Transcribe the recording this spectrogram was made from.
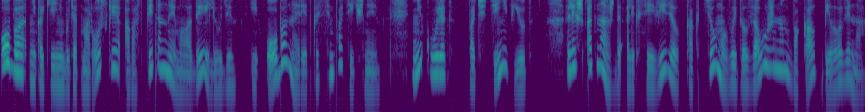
Оба не какие-нибудь отморозки, а воспитанные молодые люди. И оба на редкость симпатичные. Не курят, почти не пьют. Лишь однажды Алексей видел, как Тёма выпил за ужином бокал белого вина.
